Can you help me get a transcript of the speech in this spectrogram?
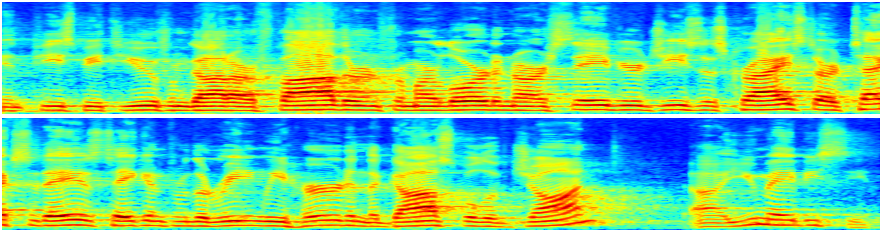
And peace be to you from God our Father and from our Lord and our Savior Jesus Christ. Our text today is taken from the reading we heard in the Gospel of John. Uh, you may be seated.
